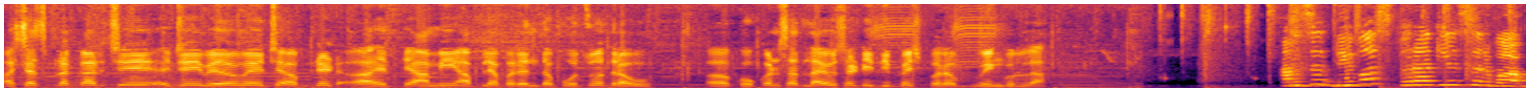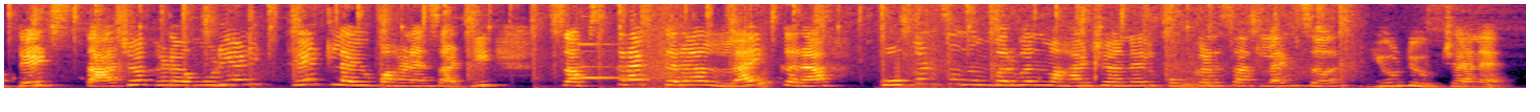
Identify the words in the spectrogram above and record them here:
अशाच प्रकारचे जे वेळोवेळचे अपडेट आहेत ते आम्ही आपल्यापर्यंत पोहोचवत राहू. अ, कोकणसात लाईव्हसाठी दीपेश परब वेंगुर्ला. आमचे दिवसभरातले सर्व अपडेट्स ताज्या घडामोडी आणि थेट लाईव्ह पाहण्यासाठी सबस्क्राईब करा लाईक करा. कोकणचं number one Maha channel Konkan सात लाईव्हचं युट्यूब चॅनल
